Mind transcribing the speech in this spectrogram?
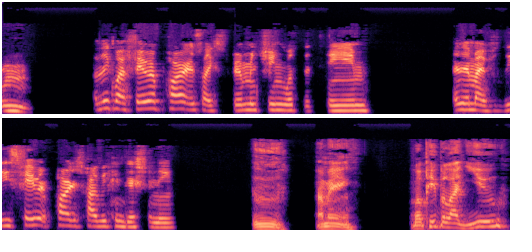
Mm. I think my favorite part is like scrimmaging with the team. And then my least favorite part is probably conditioning. Ooh, I mean, but people like you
